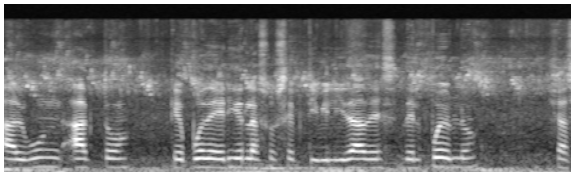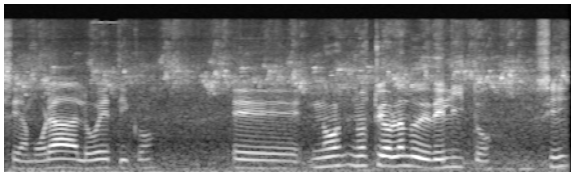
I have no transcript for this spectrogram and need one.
algún acto que puede herir las susceptibilidades del pueblo, ya sea moral o ético. Eh, no, no, estoy hablando de delito, ¿sí?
